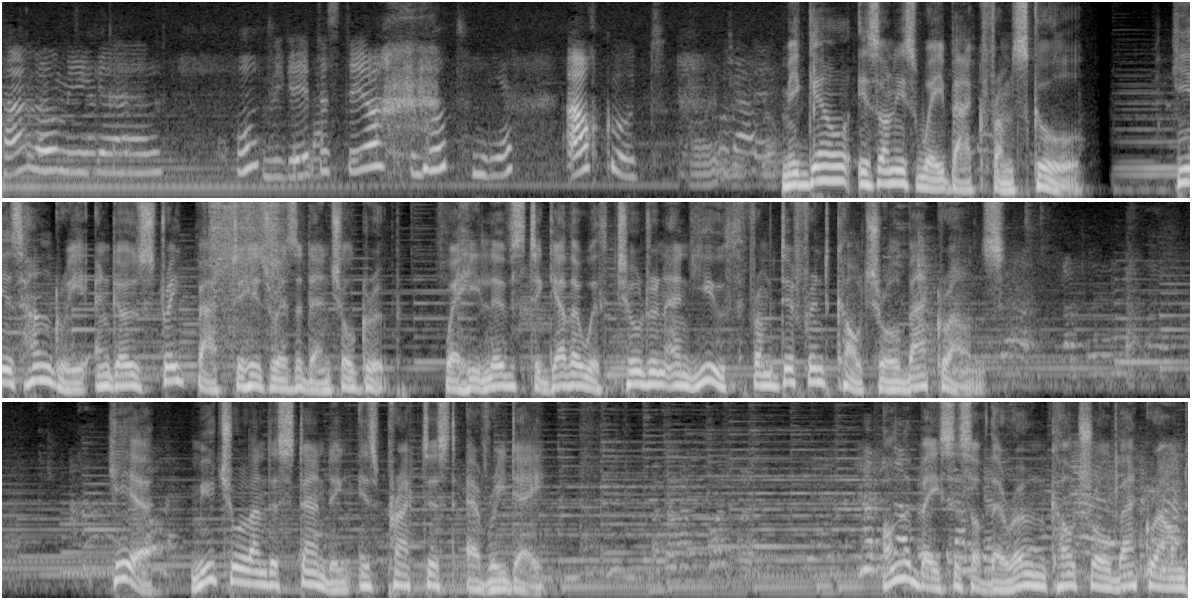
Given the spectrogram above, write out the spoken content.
Hallo Miguel. Und? Wie geht es dir? Gut, und dir? Auch gut. Miguel is on his way back from school. He is hungry and goes straight back to his residential group, where he lives together with children and youth from different cultural backgrounds. Here, mutual understanding is practiced every day. On the basis of their own cultural background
